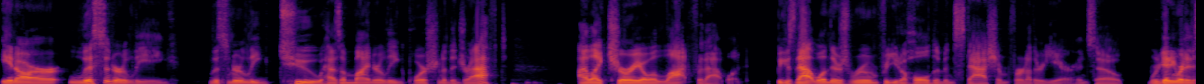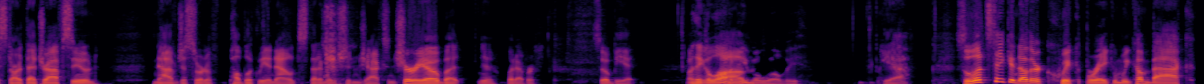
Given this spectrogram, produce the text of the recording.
In our listener league, listener league two has a minor league portion of the draft. I like Chourio a lot for that one because that one there's room for you to hold him and stash him for another year. And so we're getting ready to start that draft soon. Now I've just sort of publicly announced that I'm interested in Jackson Chourio, but yeah, whatever. So be it. I think a lot Um, of people will be. Yeah. So let's take another quick break. and we come back,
